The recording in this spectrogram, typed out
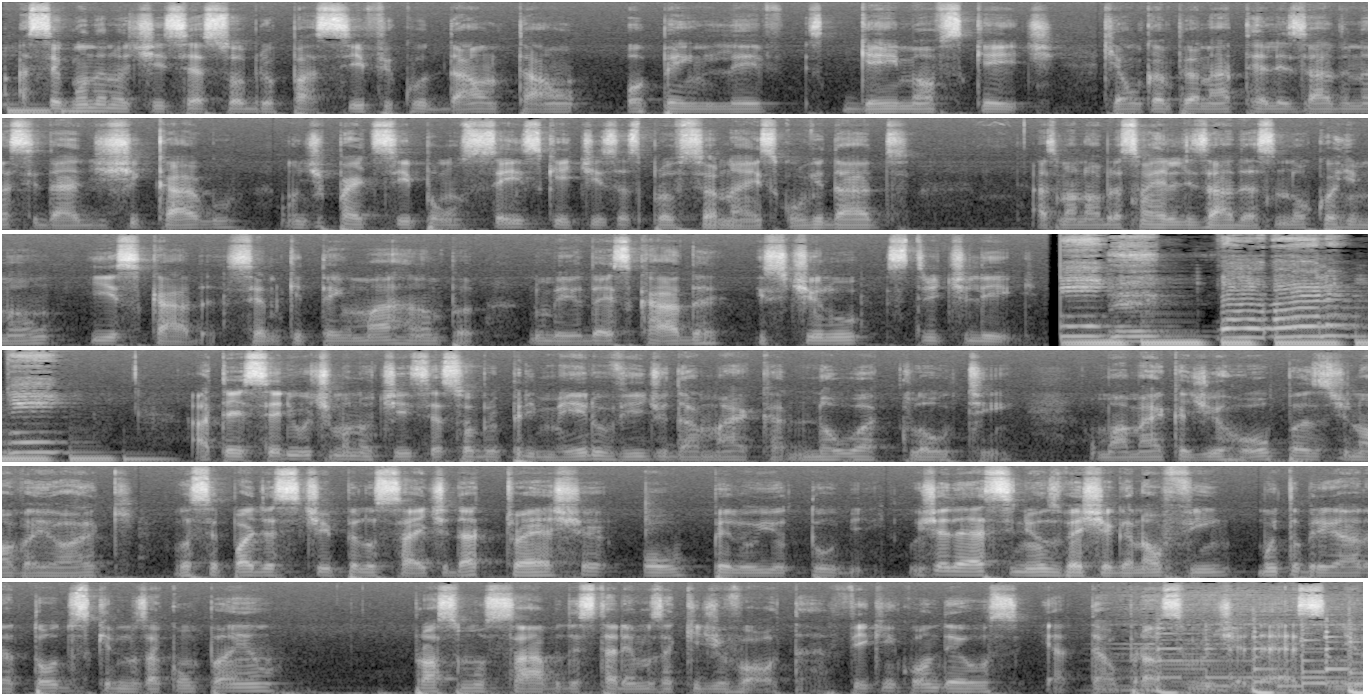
A segunda notícia é sobre o Pacífico Downtown Open Live Game of Skate, que é um campeonato realizado na cidade de Chicago onde participam seis skatistas profissionais convidados. As manobras são realizadas no corrimão e escada, sendo que tem uma rampa no meio da escada, estilo Street League. A terceira e última notícia é sobre o primeiro vídeo da marca Noah Clothing, uma marca de roupas de Nova York. Você pode assistir pelo site da Thrasher ou pelo YouTube. O GDS News vai chegando ao fim. Muito obrigado a todos que nos acompanham. Próximo sábado estaremos aqui de volta. Fiquem com Deus e até o próximo GDS News.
